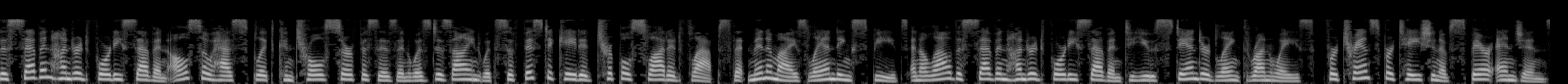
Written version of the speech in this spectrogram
The 747 also has split control surfaces and was designed with sophisticated triple-slotted flaps that minimize landing speeds and allow the 747 to use standard-length runways. For transportation of spare engines,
